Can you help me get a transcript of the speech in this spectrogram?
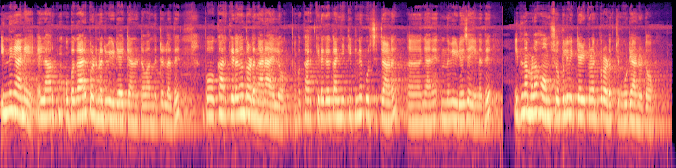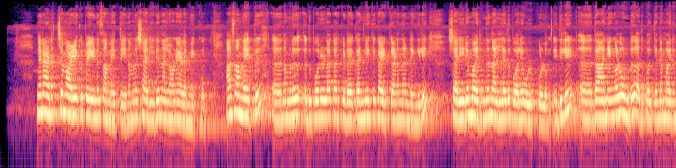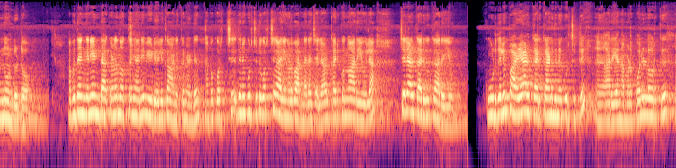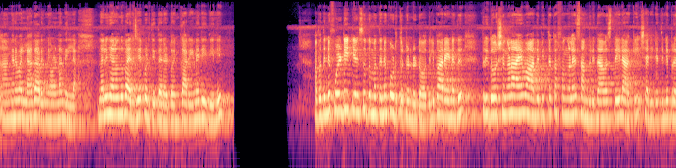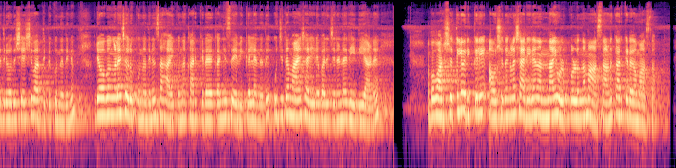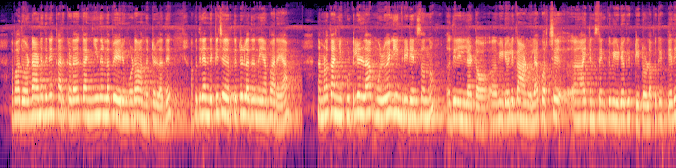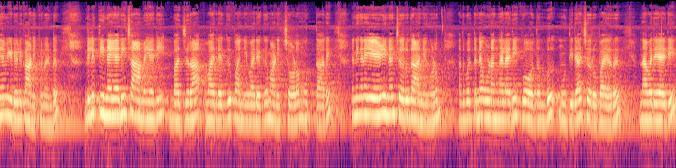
ഇന്ന് ഞാൻ എല്ലാവർക്കും ഉപകാരപ്പെടുന്ന ഒരു വീഡിയോ ആയിട്ടാണ് കേട്ടോ വന്നിട്ടുള്ളത്. അപ്പോൾ കർക്കിടകം തുടങ്ങാനായല്ലോ. അപ്പോൾ കർക്കിടക കഞ്ഞിക്കിറ്റിനെ കുറിച്ചിട്ടാണ് ഞാൻ ഇന്ന് വീഡിയോ ചെയ്യുന്നത്. ഇത് നമ്മൾ ഹോം ഷോപ്പിൽ വിറ്റഴിക്കുന്ന ഒരു പ്രൊഡക്റ്റും കൂടിയാണ് കേട്ടോ ഇങ്ങനെ അടച്ച മഴയൊക്കെ പെയ്യുന്ന സമയത്തേ നമ്മുടെ ശരീരം നല്ലോണം ഇളമിക്കും. ആ സമയത്ത് നമ്മൾ ഇതുപോലുള്ള കർക്കിടക കഞ്ഞിയൊക്കെ കഴിക്കുകയാണെന്നുണ്ടെങ്കിൽ ശരീരം മരുന്ന് നല്ലതുപോലെ ഉൾക്കൊള്ളും. ഇതിൽ ധാന്യങ്ങളും ഉണ്ട് അതുപോലെ തന്നെ മരുന്നും ഉണ്ട് കേട്ടോ അപ്പോൾ ഇതെങ്ങനെ ഉണ്ടാക്കണം എന്നൊക്കെ ഞാൻ വീഡിയോയിൽ കാണിക്കുന്നുണ്ട്. അപ്പോൾ കുറച്ച് ഇതിനെ കുറിച്ചിട്ട് കുറച്ച് കാര്യങ്ങൾ പറഞ്ഞുതരാം. ചില ആൾക്കാർക്കൊന്നും അറിയൂല ചില ആൾക്കാർക്കൊക്കെ അറിയും. കൂടുതലും പഴയ ആൾക്കാർക്കാണ് ഇതിനെ കുറിച്ചിട്ട് അറിയാം. നമ്മളെ പോലുള്ളവർക്ക് അങ്ങനെ വല്ലാതെ അറിഞ്ഞോളണമെന്നില്ല. എന്നാലും ഞാനൊന്ന് പരിചയപ്പെടുത്തി തരാം കേട്ടോ എനിക്ക് അറിയുന്ന രീതിയിൽ അപ്പോൾ ഇതിന്റെ ഫുൾ ഡീറ്റെയിൽസ് ഇതുമ്പോൾ തന്നെ കൊടുത്തിട്ടുണ്ട് കേട്ടോ അതിൽ പറയണത് ത്രിദോഷങ്ങളായ വാദപിത്ത കഫങ്ങളെ സന്തുലിതാവസ്ഥയിലാക്കി ശരീരത്തിന്റെ പ്രതിരോധശേഷി വർദ്ധിപ്പിക്കുന്നതിനും രോഗങ്ങളെ ചെറുക്കുന്നതിനും സഹായിക്കുന്ന കർക്കിടകക്കഞ്ഞി സേവിക്കൽ എന്നത് ഉചിതമായ ശരീരപരിചരണ രീതിയാണ്. അപ്പോൾ വർഷത്തിൽ ഒരിക്കൽ ഔഷധങ്ങളെ ശരീരം നന്നായി ഉൾക്കൊള്ളുന്ന മാസമാണ് കർക്കിടക മാസം. അപ്പോൾ അതുകൊണ്ടാണ് ഇതിന് കർക്കിടക കഞ്ഞി എന്നുള്ള പേരും കൂടെ വന്നിട്ടുള്ളത്. അപ്പോൾ ഇതിൽ എന്തൊക്കെ ചേർത്തിട്ടുള്ളത് എന്ന് ഞാൻ പറയാം. നമ്മളെ കഞ്ഞിക്കൂട്ടിലുള്ള മുഴുവൻ ഇൻഗ്രീഡിയൻസ് ഒന്നും ഇതിലില്ല കേട്ടോ വീഡിയോയിൽ കാണൂല. കുറച്ച് ഐറ്റംസ് എനിക്ക് വീഡിയോ കിട്ടിയിട്ടുള്ളൂ. അപ്പോൾ കിട്ടിയത് ഞാൻ വീഡിയോയിൽ കാണിക്കുന്നുണ്ട്. ഇതിൽ തിനയരി ചാമയരി ബജ്ര വരക് പനിവരക് മണിച്ചോളം മുത്താറി എന്നിങ്ങനെ ഏഴിനം ചെറുധാന്യങ്ങളും അതുപോലെ തന്നെ ഉണങ്ങലരി ഗോതമ്പ് മുതിര ചെറുപയർ നവരയരി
